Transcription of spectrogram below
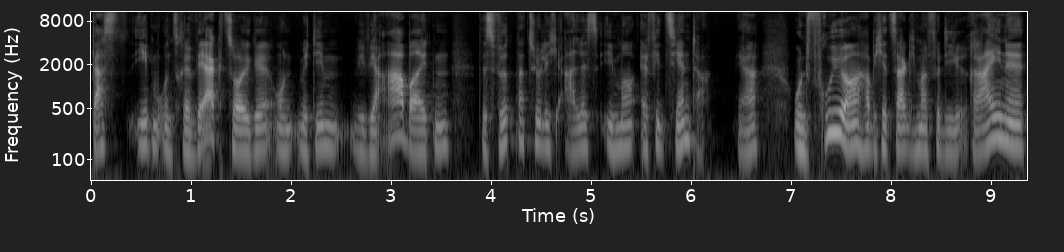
dass eben unsere Werkzeuge und mit dem, wie wir arbeiten, das wird natürlich alles immer effizienter. Ja? Und früher habe ich jetzt, sage ich mal, für die reine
